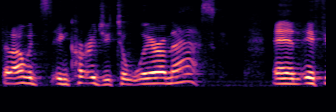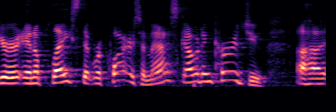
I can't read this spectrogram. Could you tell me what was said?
then I would encourage you to wear a mask. And if you're in a place that requires a mask, I would encourage you. Uh,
